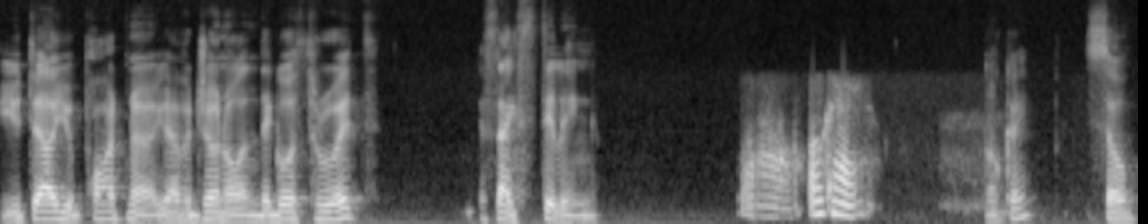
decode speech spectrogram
you tell your partner you have a journal and they go through it, it's like stealing. Wow. Okay. Okay? So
